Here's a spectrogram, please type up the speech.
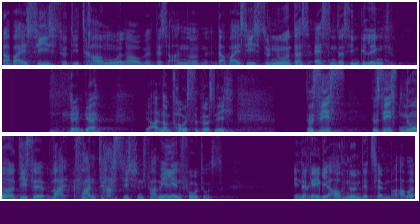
Dabei siehst du die Traumurlaube des anderen. Dabei siehst du nur das Essen, das ihm gelingt. Okay, gell? Die anderen posten bloß ich. Du siehst, du siehst nur diese fantastischen Familienfotos. In der Regel auch nur im Dezember. Aber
